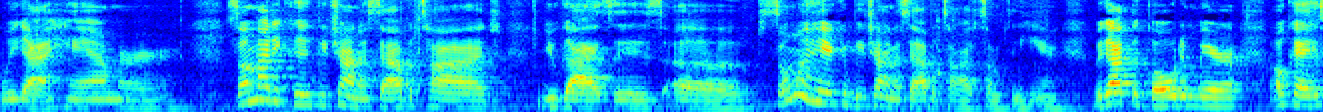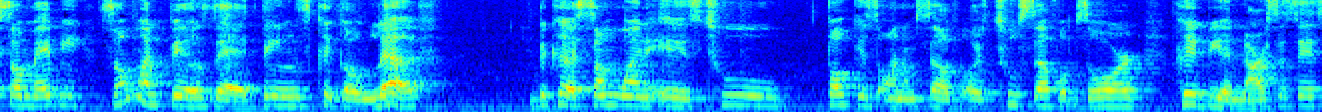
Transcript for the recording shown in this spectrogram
We got hammer. Somebody could be trying to sabotage you guys' is uh someone here could be trying to sabotage something here. We got the golden mirror. Okay, so maybe someone feels that things could go left because someone is too focused on himself or too self-absorbed could be a narcissist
